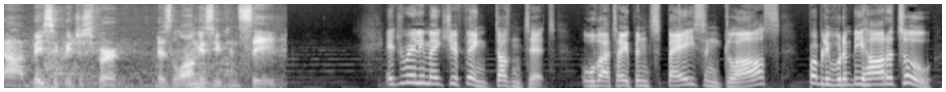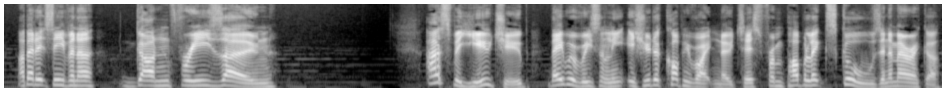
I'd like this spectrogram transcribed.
uh, basically just for as long as you can see. It really makes you think, doesn't it? All that open space and glass probably wouldn't be hard at all. I bet it's even a gun free zone. As for YouTube, they were recently issued a copyright notice from public schools in America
